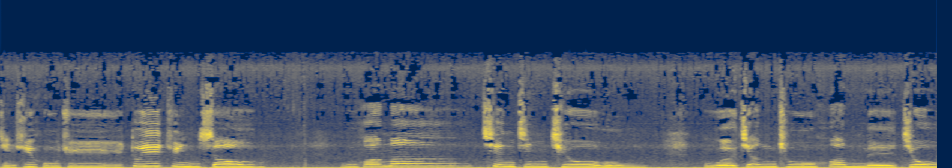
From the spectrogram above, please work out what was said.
径须胡须对君扫。五花马，千金裘，呼儿将出换美酒。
